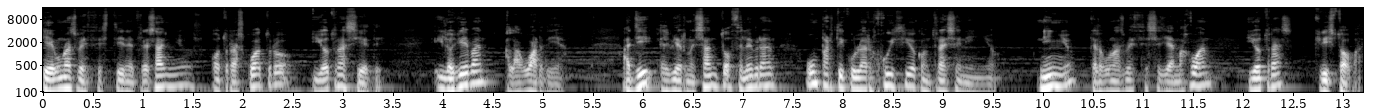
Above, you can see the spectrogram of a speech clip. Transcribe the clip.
que unas veces tiene tres años, otras cuatro y otras siete, y lo llevan a la guardia. Allí, el Viernes Santo, celebran un particular juicio contra ese niño, niño que algunas veces se llama Juan y otras Cristóbal.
